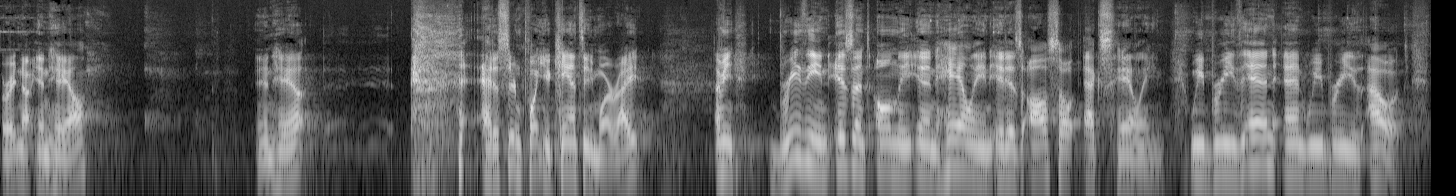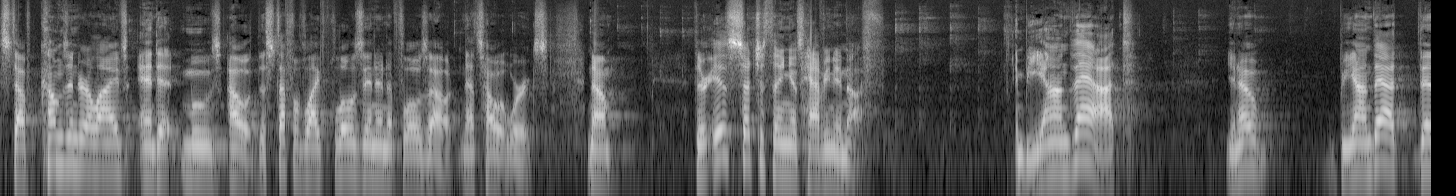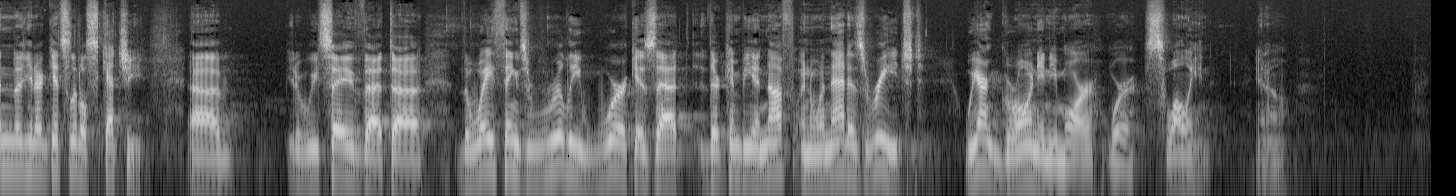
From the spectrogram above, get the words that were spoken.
All right, now inhale. Inhale. At a certain point, you can't anymore, right? I mean, breathing isn't only inhaling, it is also exhaling. We breathe in and we breathe out. Stuff comes into our lives and it moves out. The stuff of life flows in and it flows out. And that's how it works. Now, there is such a thing as having enough. And beyond that, you know, beyond that, then you know, it gets a little sketchy. Uh, you know, we say that uh, the way things really work is that there can be enough, and when that is reached, we aren't growing anymore, we're swelling, you know.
